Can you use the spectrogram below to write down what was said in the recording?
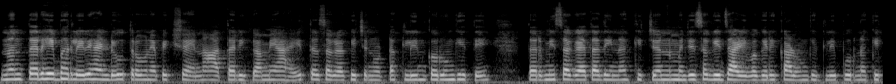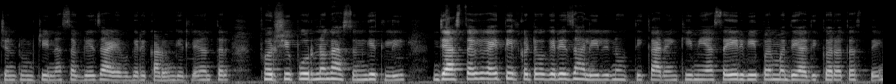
नंतर हे भरलेले हँडे उतरवण्यापेक्षा आहे ना आता रिकामे आहेत. तर सगळ्या किचन ओटा क्लीन करून घेते. तर मी सगळ्यात आधी ना किचन म्हणजे सगळी जाळी वगैरे काढून घेतली. पूर्ण किचन रूमची ना सगळी जाळी वगैरे काढून घेतली. नंतर फरशी पूर्ण घासून घेतली. जास्त काही तेलकट वगैरे झालेली नव्हती. कारण की मी असं एरवी पण मध्ये आधी करत असते.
